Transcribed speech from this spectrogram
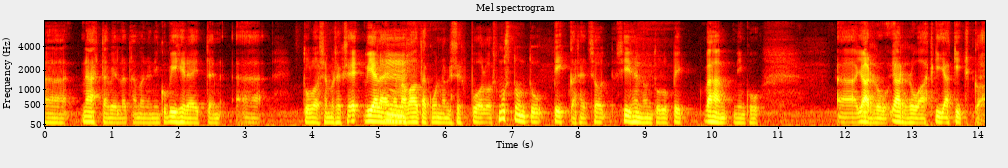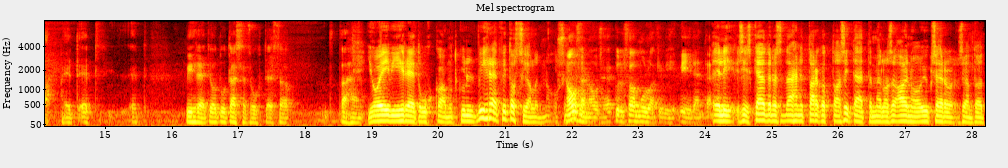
ää, nähtävillä tämmöinen niin kuin vihreitten ää, tulo semmoiseksi e- vielä enemmän mm. valtakunnalliseksi puolueeksi. Musta tuntuu pikkasen, että se on, siihen on tullut pik, vähän niin kuin, ää, jarru, jarrua ja kitkaa. Et, et, et vihreät joutuu tässä suhteessa vähän Joo, ei vihreät uhkaa, mutta kyllä vihreät vitossijalle nousee. Nousee, nousee. Kyllä se on mullakin vi- viidentenä. Eli siis käytännössä tämähän nyt tarkoittaa sitä, että meillä on se ainoa yksi ero, se on toi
